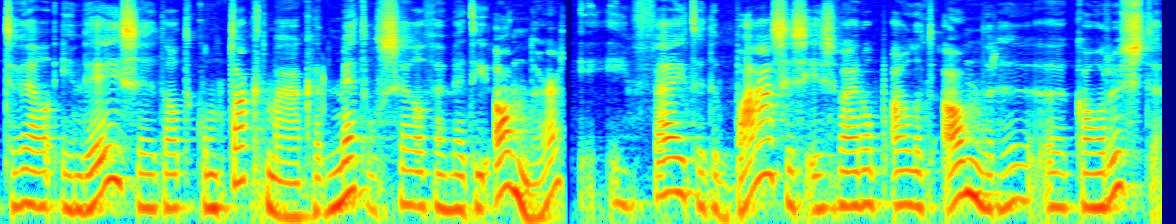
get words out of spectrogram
terwijl in wezen dat contact maken met onszelf en met die ander in feite de basis is waarop al het andere uh, kan rusten.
